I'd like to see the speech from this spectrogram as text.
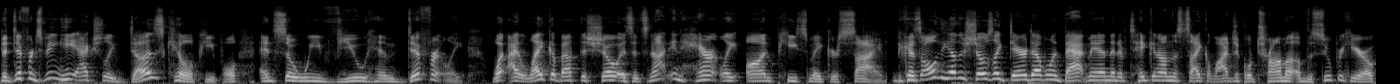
The difference being he actually does kill people, and so we view him differently. What I like about the show is it's not inherently on Peacemaker's side, because all the other shows like Daredevil and Batman that have taken on the psychological trauma of the superhero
